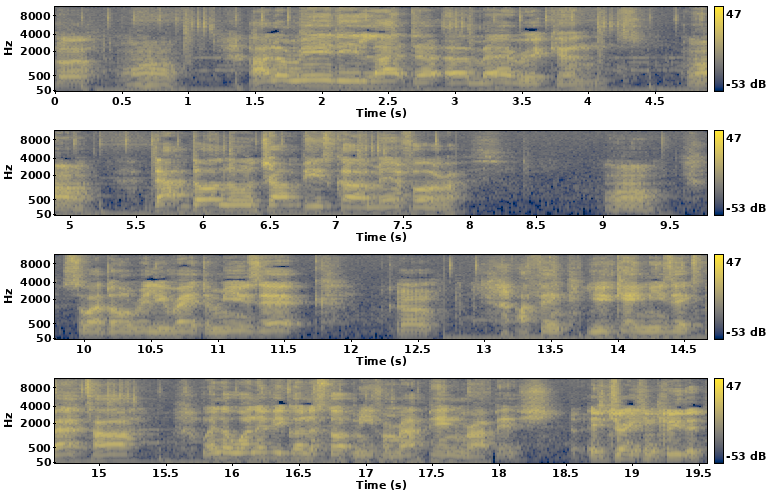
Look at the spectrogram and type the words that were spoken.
Uh, Oh. I don't really like the Americans. Oh. That Donald Trump is coming for us. Oh. So I don't really rate the music. uh, I think UK music's better. When the one of you gonna stop me from rapping rubbish? is Drake included?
